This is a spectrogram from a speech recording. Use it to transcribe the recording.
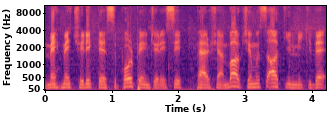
Mehmet Çelik'le Spor Penceresi Perşembe akşamı saat 22'de.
